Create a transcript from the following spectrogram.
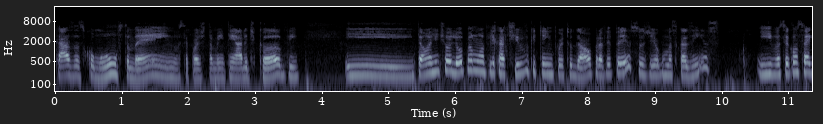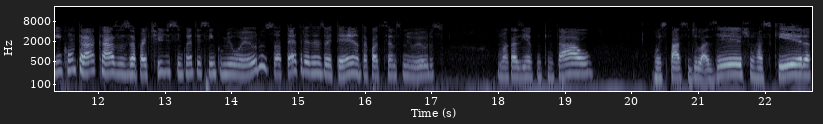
casas comuns também. Você pode também ter área de camping. E então a gente olhou pelo um aplicativo que tem em Portugal para ver preços de algumas casinhas. E você consegue encontrar casas a partir de 55 mil euros até 380, 400 mil euros. Uma casinha com quintal, um espaço de lazer, churrasqueira,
